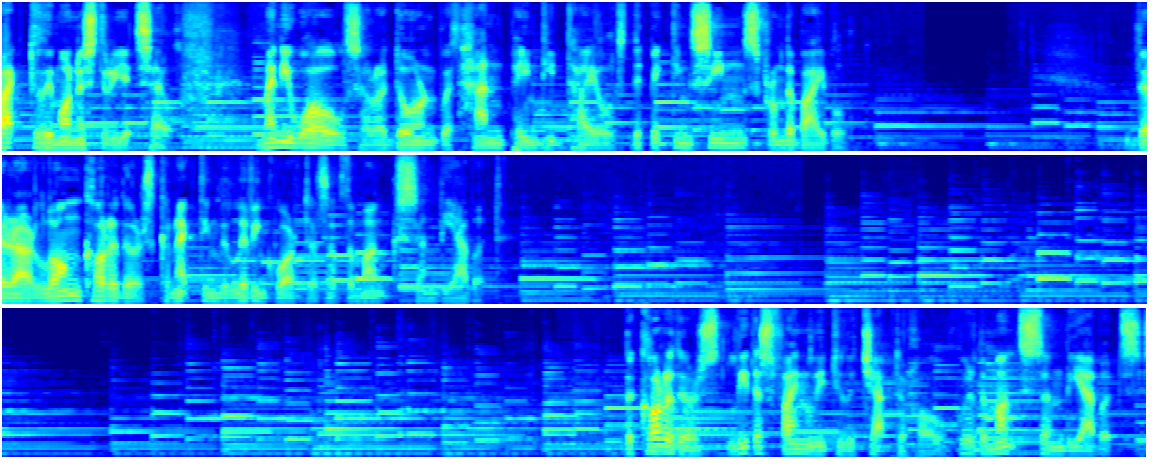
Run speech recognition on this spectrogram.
Back to the monastery itself. Many walls are adorned with hand painted tiles depicting scenes from the Bible. There are long corridors connecting the living quarters of the monks and the abbot. The corridors lead us finally to the chapter hall where the monks and the abbots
